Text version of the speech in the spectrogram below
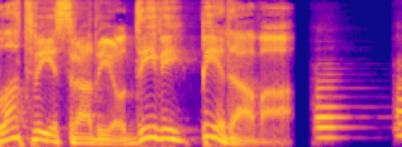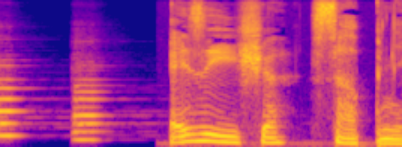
Latvijas Rādio 2 piedāvā Ezīša sapņi.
